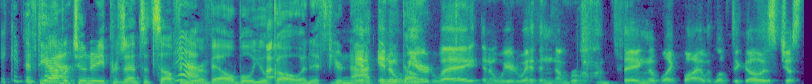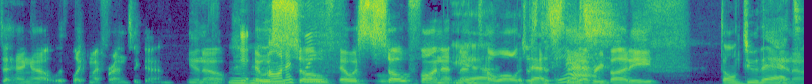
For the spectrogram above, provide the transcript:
it could be. If the fun. opportunity presents itself and you're available, you'll go. And if you're not, in, in a don't. weird way, in a weird way, the number one thing of like why I would love to go is just to hang out with like my friends again. You know, Mhm. it was Honestly- so it was so fun at Yeah, Men's All just to see that's- everybody. Don't do that. You know.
